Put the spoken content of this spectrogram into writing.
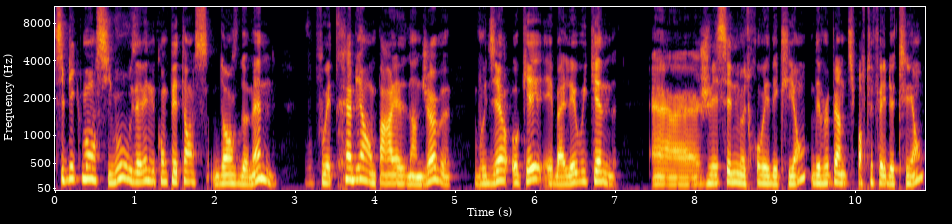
Typiquement, si vous, vous avez une compétence dans ce domaine, vous pouvez très bien, en parallèle d'un job, vous dire, OK, et eh ben, les week-ends, euh, je vais essayer de me trouver des clients, développer un petit portefeuille de clients.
